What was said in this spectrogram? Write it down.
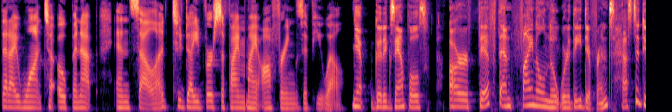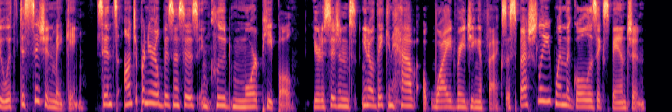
that I want to open up and sell uh, to diversify my offerings, if you will. Yep, good examples. Our fifth and final noteworthy difference has to do with decision making. Since entrepreneurial businesses include more people, your decisions, you know, they can have wide ranging effects, especially when the goal is expansion.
